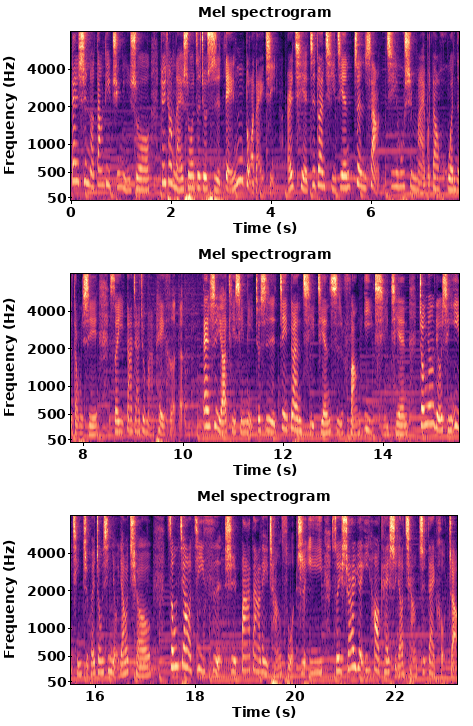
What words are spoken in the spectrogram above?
但是呢，当地居民说，对他们来说这就是顶大代志，而且这段期间镇上几乎是买不到荤的东西，所以大家就蛮配合的。但是也要提醒你，就是这段期间是防疫期间，中央流行疫情指挥中心有要求，宗教祭祀是八大类场所之一，所以十二月一号开始要强制戴口罩。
